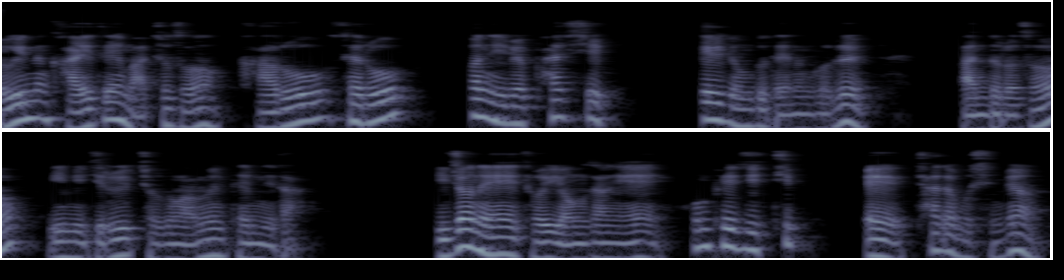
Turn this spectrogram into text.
여기 있는 가이드에 맞춰서 가로, 세로 1280 스케일 정도 되는 거를 만들어서 이미지를 적용하면 됩니다. 이전에 저희 영상에 홈페이지 팁에 찾아보시면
